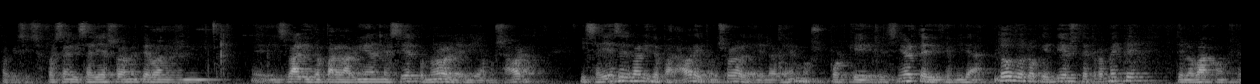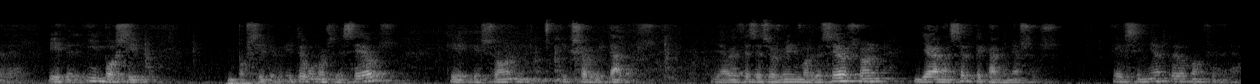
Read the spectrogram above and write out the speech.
porque si fuese Isaías solamente eh, es válido para la venida del Mesías, pues no lo leeríamos ahora. Isaías es válido para ahora y por eso lo, leemos, porque el Señor te dice, mira, todo lo que Dios te promete te lo va a conceder. Y dice, imposible, imposible. Y tengo unos deseos que, que, son exorbitados. Y a veces esos mismos deseos son, llegan a ser pecaminosos. El Señor te lo concederá.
